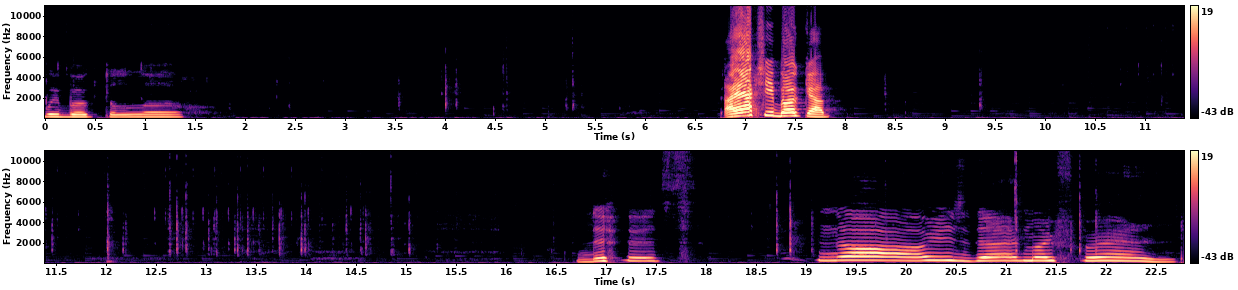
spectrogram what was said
We broke the law. I actually broke up. This no, he's dead, my friend.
